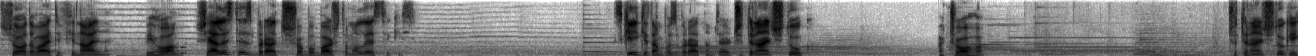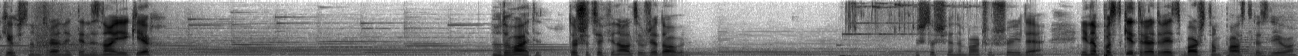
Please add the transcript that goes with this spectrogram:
Все, давайте, фінальне. Бігом. Ще листи збирати, що, бо бачу там лист якийсь. Скільки там позбирати нам треба? 14 штук. А чого? 14 штук якихось нам треба знайти. Не знаю яких. Ну давайте. То, що це фінал, це вже добре. Що ж я не бачу, що йде. І на пастки треба дивитися, бачу там пастка зліва.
